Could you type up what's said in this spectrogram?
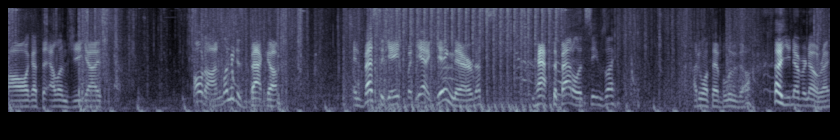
Oh, I got the LMG, guys. Hold on, let me just back up. Investigate, but yeah, getting there, that's half the battle, it seems like. I do want that blue, though. you never know, right?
